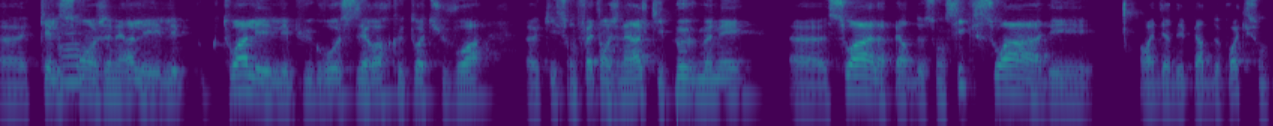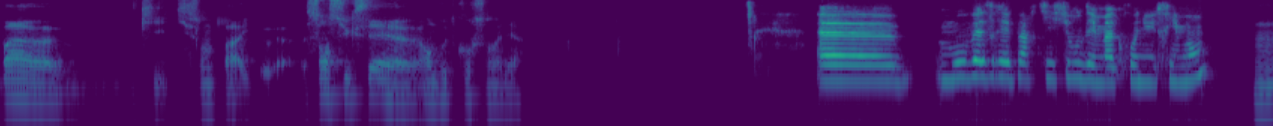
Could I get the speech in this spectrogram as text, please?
euh, quelles sont Mm. en général, les, toi, les, les, plus grosses erreurs que toi tu vois qui sont faites en général, qui peuvent mener soit à la perte de son cycle, soit à des, on va dire, des pertes de poids qui sont pas, qui, qui sont pas sans succès en bout de course, on va dire Mauvaise répartition des macronutriments. Mmh.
